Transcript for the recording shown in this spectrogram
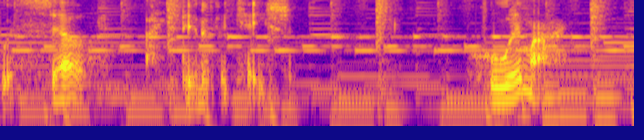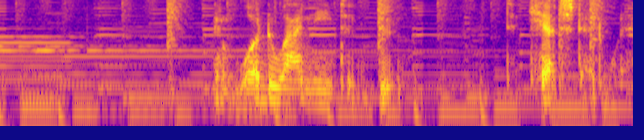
with self identification. Who am I? And what do I need to do to catch that wave?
